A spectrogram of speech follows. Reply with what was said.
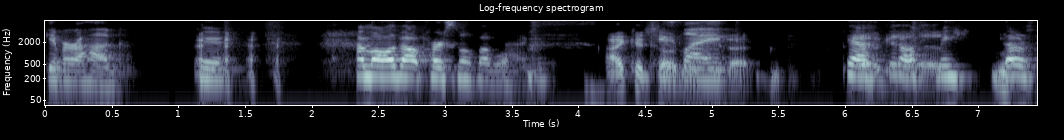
give her a hug. Dude, I'm all about personal bubble. I could She's totally like, that. Yeah, oh, get off me. Don't.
